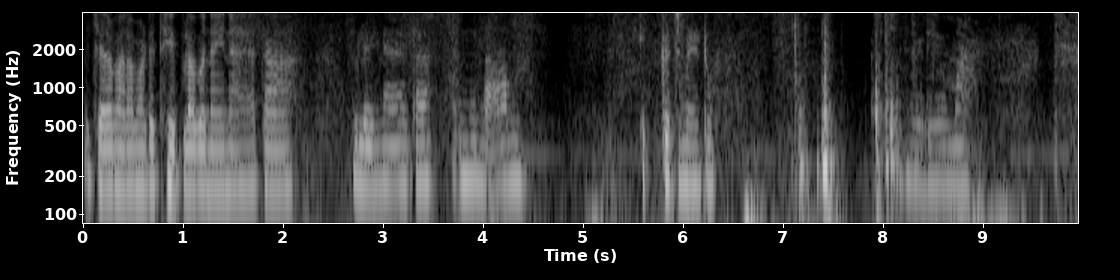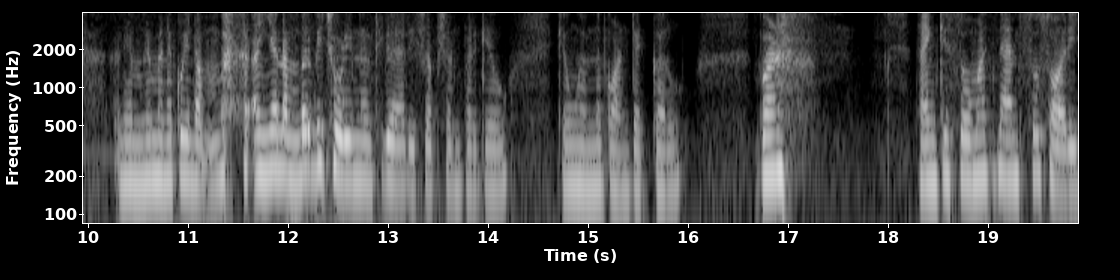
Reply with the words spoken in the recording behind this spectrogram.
બિચારા મારા માટે થેપલા બનાવીને આવ્યા હતા લઈને આવ્યા હતા એમનું નામ એક જ મિનિટ વિડીયોમાં અને એમને મને કોઈ નંબર અહીંયા નંબર બી છોડી નથી ગયા રિસેપ્શન પર કેવું કે હું એમને કોન્ટેક કરું. પણ થેન્ક યુ સો મચ ને આઈ એમ સો સોરી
